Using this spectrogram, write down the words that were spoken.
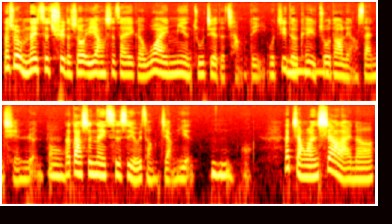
那所以我们那次去的时候，一样是在一个外面租借的场地，我记得可以坐到两三千人。哦。那大师那一次是有一场讲演，嗯那讲完下来呢，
